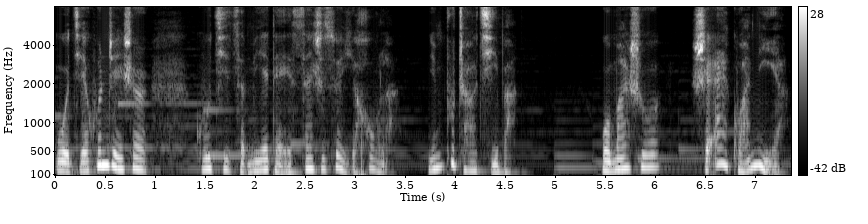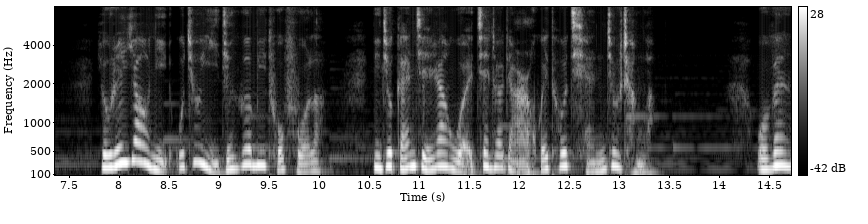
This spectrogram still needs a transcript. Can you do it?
我结婚这事儿，估计怎么也得三十岁以后了。您不着急吧？我妈说：“谁爱管你呀？有人要你，我就已经阿弥陀佛了。你就赶紧让我见着点儿回头钱就成了。”我问：“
